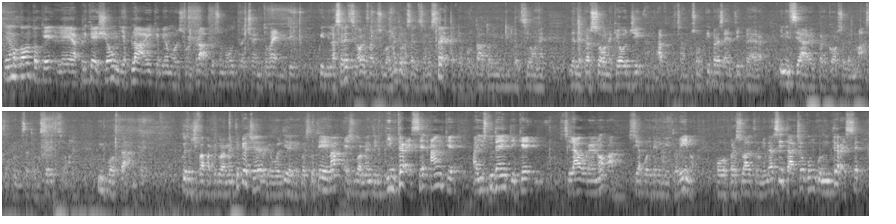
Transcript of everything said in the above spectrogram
Teniamo conto che le application, gli apply che abbiamo riscontrato sono oltre 120, quindi la selezione è stata sicuramente una selezione stretta che ha portato all'individuazione delle persone che oggi ah, diciamo, sono qui presenti per iniziare il percorso del master, quindi è stata una selezione importante. Questo ci fa particolarmente piacere perché vuol dire che questo tema è sicuramente di interesse anche agli studenti che si laureano ah, sia a Politecnico di Torino o presso altre università, c'è comunque un interesse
